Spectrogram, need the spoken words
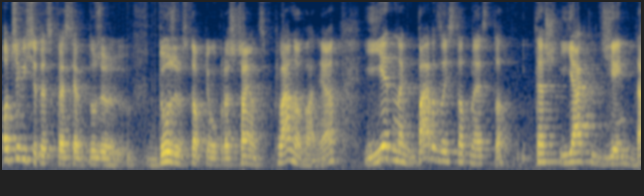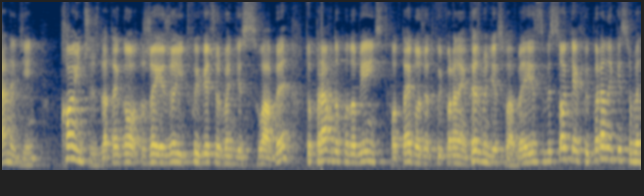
Oczywiście to jest kwestia w dużym, w dużym stopniu upraszczając planowania, jednak bardzo istotne jest to też jak dzień, dany dzień kończysz, dlatego że jeżeli twój wieczór będzie słaby, to prawdopodobieństwo tego, że twój poranek też będzie słaby jest wysokie. Jak twój poranek jest słaby,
